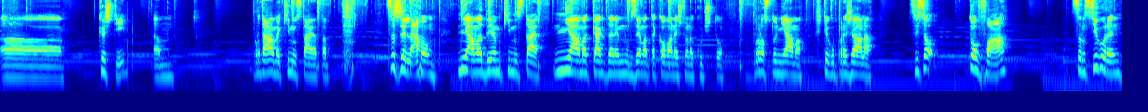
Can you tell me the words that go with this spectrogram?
а, къщи. Ам, продаваме киностаята. Съжалявам. Няма да имам киностая. Няма как да не му взема такова нещо на кучето. Просто няма. Ще го прежаля. Смисъл, това съм сигурен,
